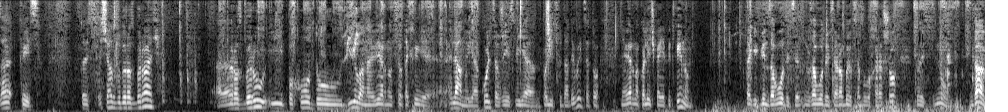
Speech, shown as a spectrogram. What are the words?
закис. Тобто зараз буду розбирати. Е, Розберу і по ходу діла, напевно, все-таки гляну я кольця, вже якщо я поліз сюди дивитися, то, напевно, колечко я підкину. Так як він заводиться, заводився, робив, все було хорошо. Тобто, ну, да,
